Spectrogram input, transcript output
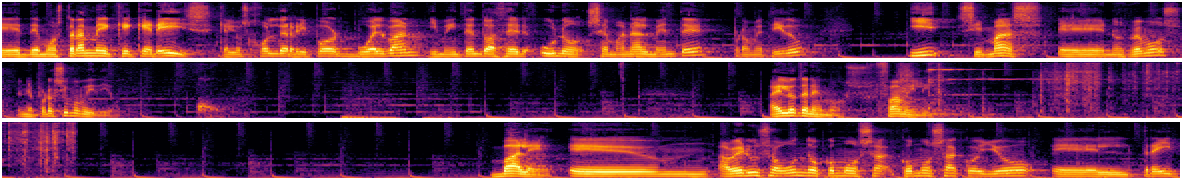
eh, demostrarme que queréis que los Holder Report vuelvan y me intento hacer uno semanalmente, prometido. Y sin más, eh, nos vemos en el próximo vídeo. Ahí lo tenemos, family. Vale, eh, a ver un segundo cómo, cómo saco yo el trade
